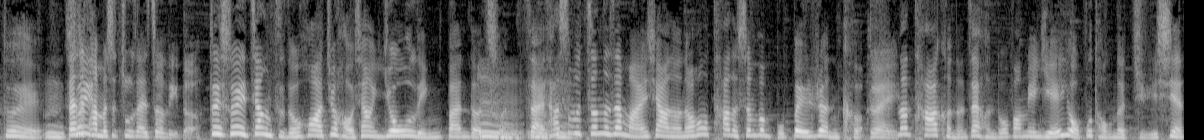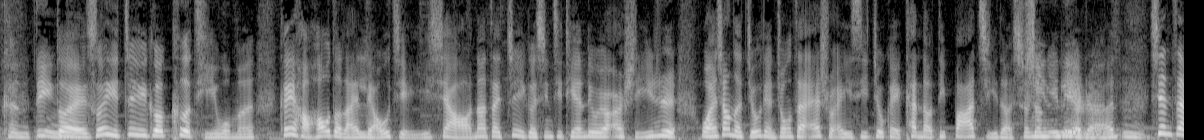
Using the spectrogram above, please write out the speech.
对，嗯，但是他们是住在这里的。对，所以这样子的话，就好像幽灵般的存在。他是不是真的在马来西亚呢？然后他的身份不被认可。对，那他可能在很多方面也有不同的局限。肯定。对，所以这一个课题，我们可以好好的来了解一下哦。那在这个星期天六月二十一日晚上的九点钟。在 Astro AC 就可以看到第八集的声音猎人。嗯，现在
